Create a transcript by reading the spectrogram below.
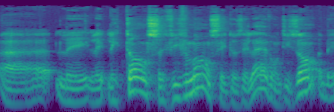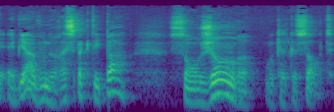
euh, les, tense vivement, ces deux élèves, en disant Eh bien, vous ne respectez pas son genre, en quelque sorte.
